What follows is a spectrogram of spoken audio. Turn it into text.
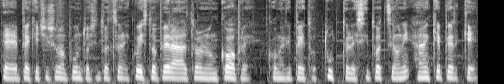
Eh, perché ci sono appunto situazioni. Questo peraltro non copre, come ripeto, tutte le situazioni, anche perché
